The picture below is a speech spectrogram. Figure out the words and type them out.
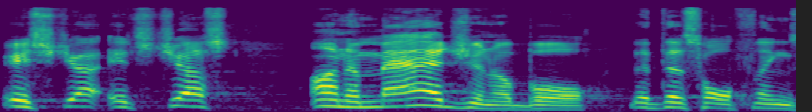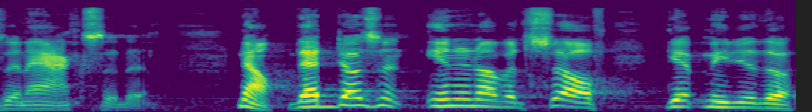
It's just, it's just unimaginable that this whole thing's an accident. Now, that doesn't in and of itself get me to the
